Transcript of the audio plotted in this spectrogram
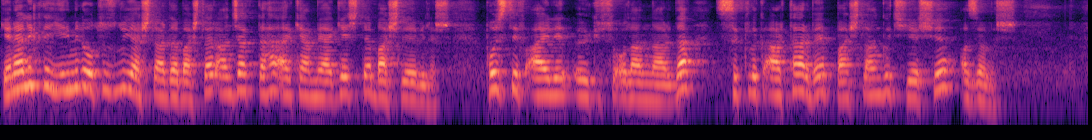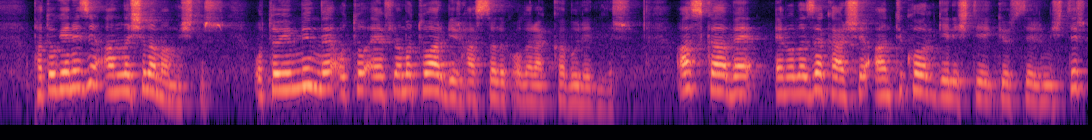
Genellikle 20'li 30'lu yaşlarda başlar ancak daha erken veya geç de başlayabilir. Pozitif aile öyküsü olanlarda sıklık artar ve başlangıç yaşı azalır. Patogenezi anlaşılamamıştır. Otoimmün ve otoenflamatuar bir hastalık olarak kabul edilir. Aska ve enolaza karşı antikor geliştiği gösterilmiştir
